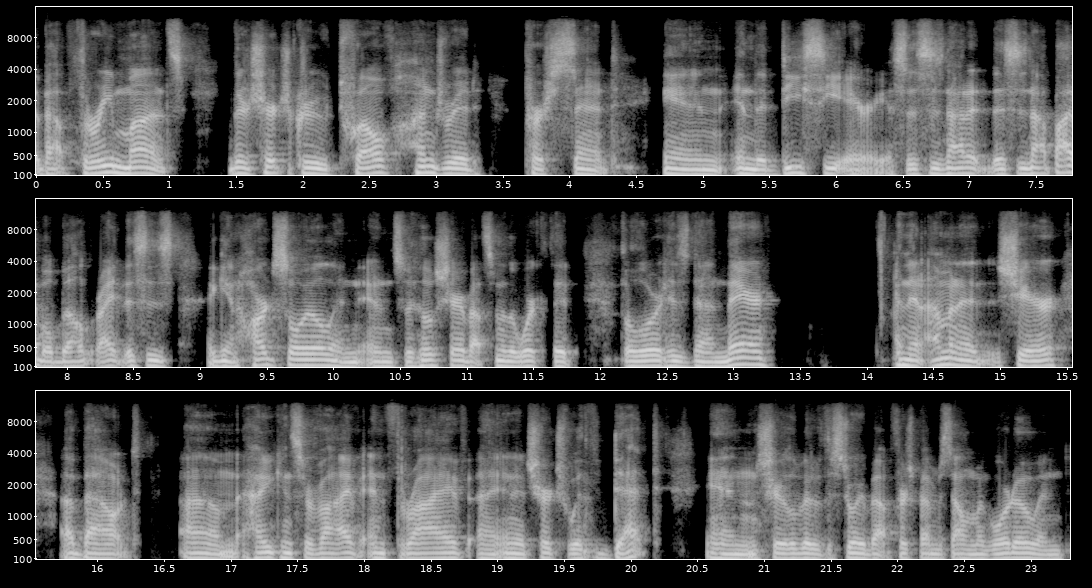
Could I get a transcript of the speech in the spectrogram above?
about three months their church grew 1200 percent in in the dc area. So this is not a, this is not bible belt right? This is again hard soil. And and so he'll share about some of the work that the lord has done there. And then i'm going to share about um, how you can survive and thrive uh, in a church with debt and share a little bit of the story about First Baptist Alamogordo and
